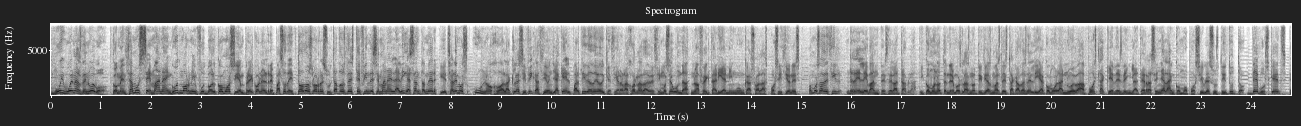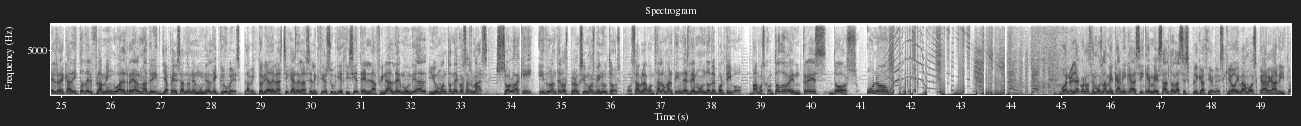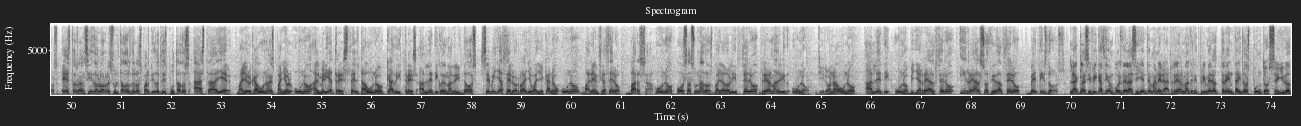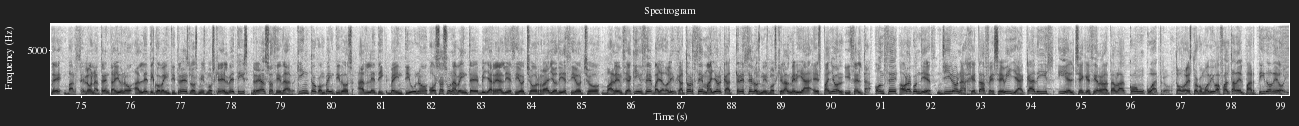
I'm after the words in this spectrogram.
Muy buenas de nuevo. Comenzamos semana en Good Morning Football como siempre con el repaso de todos los resultados de este fin de semana en la Liga Santander y echaremos un ojo a la clasificación ya que el partido de hoy que cierra la jornada decimosegunda no afectaría en ningún caso a las posiciones, vamos a decir, relevantes de la tabla. Y como no, tendremos las noticias más destacadas del día como la nueva apuesta que desde Inglaterra señalan como posible sustituto de Busquets, el recadito del Flamengo al Real Madrid ya pensando en el Mundial de Clubes, la victoria de las chicas de la selección sub-17 en la final del Mundial y un montón de cosas más. Solo aquí y durante los próximos minutos. Os habla Gonzalo Martín desde Mundo Deportivo. Vamos con todo en 3, 2, 1. Bueno, ya conocemos la mecánica, así que me salto las explicaciones, que hoy vamos cargaditos. Estos han sido los resultados de los partidos disputados hasta ayer. Mallorca 1, Español 1, Almería 3, Celta 1, Cádiz 3, Atlético de Madrid 2, Sevilla 0, Rayo Vallecano 1, Valencia 0, Barça 1, Osasuna 2, Valladolid 0, Real Madrid 1, Girona 1, Atlético 1, Villarreal 0 y Real Sociedad 0, Betis 2. La clasificación pues de la siguiente manera, Real Madrid primero 32 puntos, seguido de Barcelona Barcelona 31, Atlético 23, los mismos que el Betis, Real Sociedad quinto con 22, Athletic 21, Osasuna 20, Villarreal 18, Rayo 18, Valencia 15, Valladolid 14, Mallorca 13, los mismos que el Almería, Español y Celta 11, ahora con 10, Girona, Getafe, Sevilla, Cádiz y Elche que cierra la tabla con 4. Todo esto, como digo, a falta del partido de hoy.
